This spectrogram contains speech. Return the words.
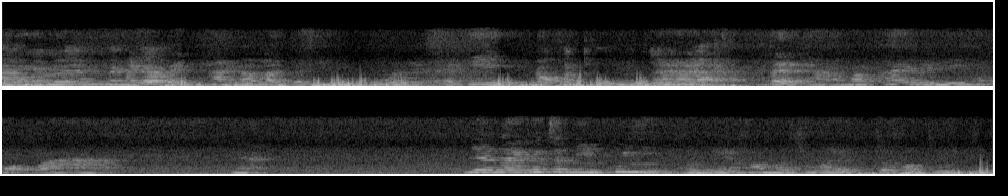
ตรงนั้นนั้นะนมัมันนก็ก็เป็นทางน้ำไหลแบบที่พี่พูดเห็นไหมพี่ นกกระทุ้งถึงอ่าเนาะแต่ถามมาไพ่ใบนี้เขาบอกว่าเนี่ยยังไงก็จะมีผู้หญิงคนนี้เข้ามาช่วยเจ้าของธุรกิจ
